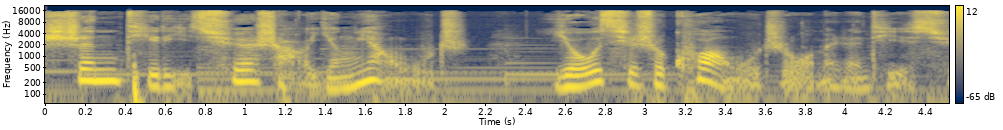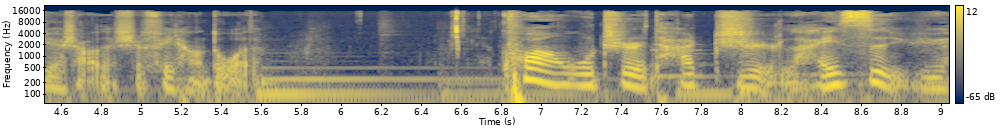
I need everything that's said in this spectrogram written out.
身体里缺少营养物质，尤其是矿物质，我们人体缺少的是非常多的。矿物质它只来自于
